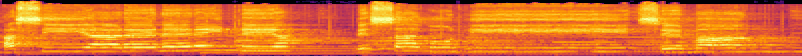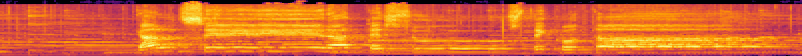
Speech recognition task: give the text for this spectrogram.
Hasiaren ereitea bezagun hitz eman Galtzera tezuztekotan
